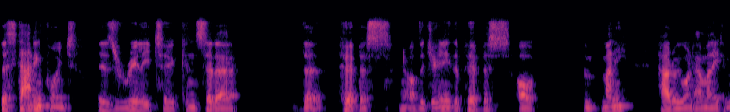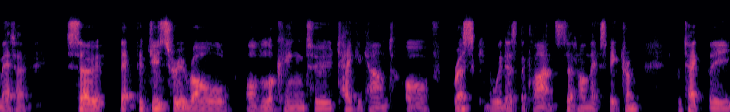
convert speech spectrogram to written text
the starting point is really to consider the purpose of the journey, the purpose of the money. How do we want our money to matter? So that fiduciary role of looking to take account of risk, where does the client sit on that spectrum? We take the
